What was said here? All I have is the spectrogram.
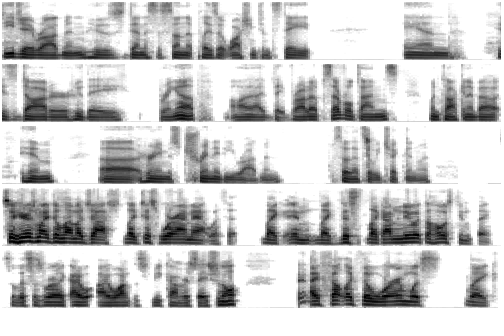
DJ Rodman, who's Dennis's son that plays at Washington State, and his daughter, who they bring up. Uh, they brought up several times when talking about him. Uh, her name is Trinity Rodman, so that's what we checked in with. So here's my dilemma, Josh. Like just where I'm at with it. Like and like this. Like I'm new at the hosting thing, so this is where like I I want this to be conversational. I felt like the worm was like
